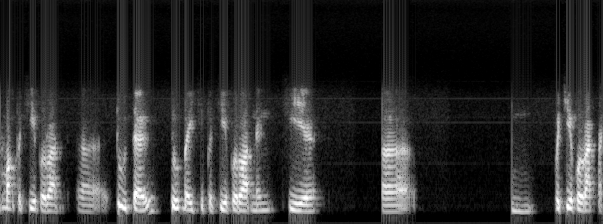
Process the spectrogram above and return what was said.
របស់ប្រជាពលរដ្ឋទូទៅទោះបីជាប្រជាពលរដ្ឋនឹងជាអឺ ប្រជាពលរដ្ឋស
